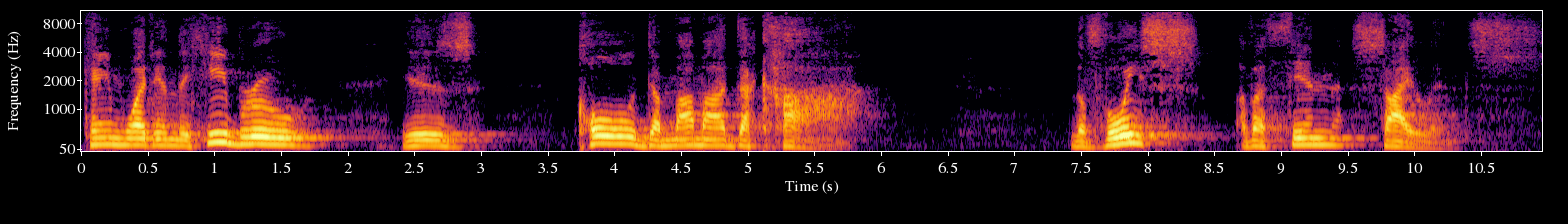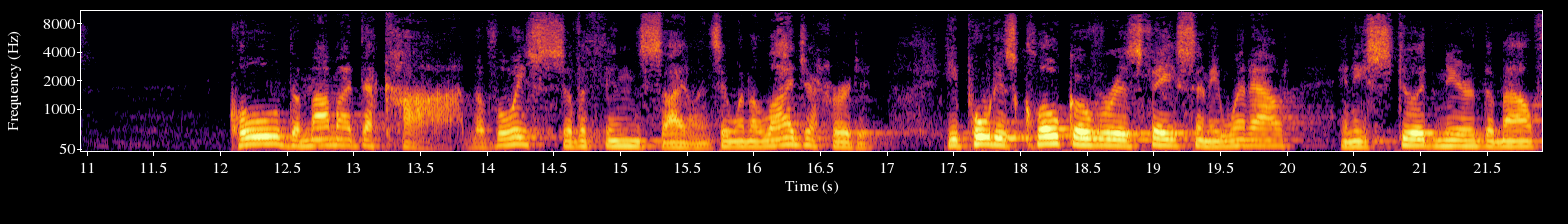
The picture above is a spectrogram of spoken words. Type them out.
came what in the Hebrew is kol damama daka, the voice of a thin silence. Kol damama daka, the voice of a thin silence. And when Elijah heard it, he pulled his cloak over his face and he went out and he stood near the mouth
